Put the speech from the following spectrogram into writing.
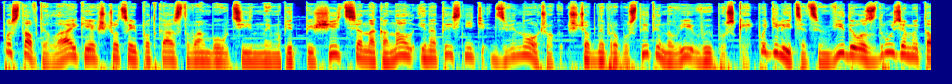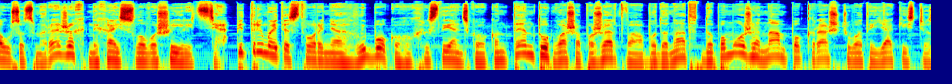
Поставте лайк, якщо цей подкаст вам був цінним. Підпишіться на канал і натисніть дзвіночок, щоб не пропустити нові випуски. Поділіться цим відео з друзями та у соцмережах. Нехай слово шириться. Підтримайте створення глибокого християнського контенту. Ваша пожертва або донат допоможе нам покращувати якість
